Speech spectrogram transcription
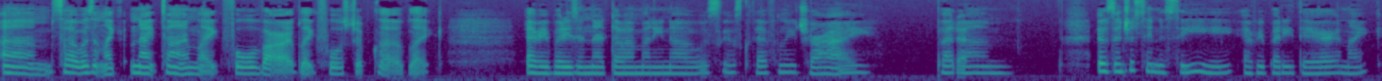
um, so it wasn't like nighttime, like full vibe, like full strip club, like everybody's in there throwing money. No, it was, it was definitely dry, but um, it was interesting to see everybody there and like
